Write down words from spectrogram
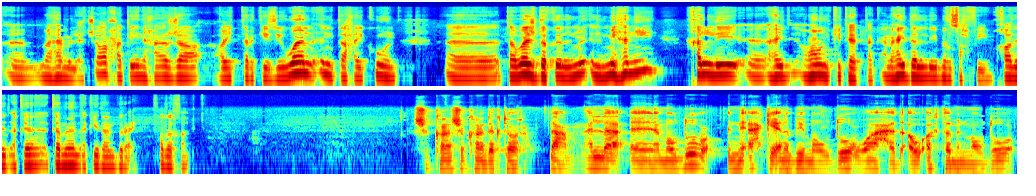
آه، مهام ال HR حتلاقيني حأرجع أعيد تركيزي. وين أنت حيكون آه، تواجدك الم- المهني؟ خلي آه، هيدي هون كتابتك. أنا هيدا اللي بنصح فيه. خالد أك... كمان أكيد عنده رأي. تفضل خالد. شكرا شكرا دكتور. نعم هلأ آه، موضوع إني أحكي أنا بموضوع واحد أو أكثر من موضوع.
